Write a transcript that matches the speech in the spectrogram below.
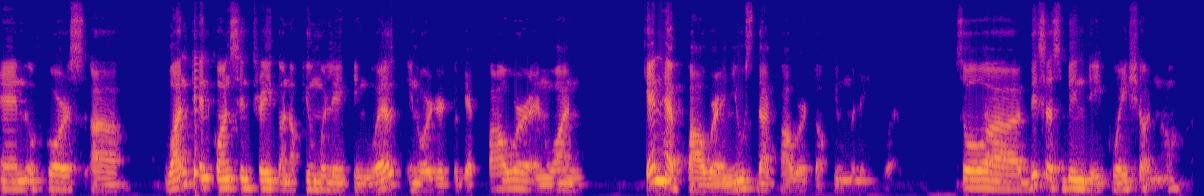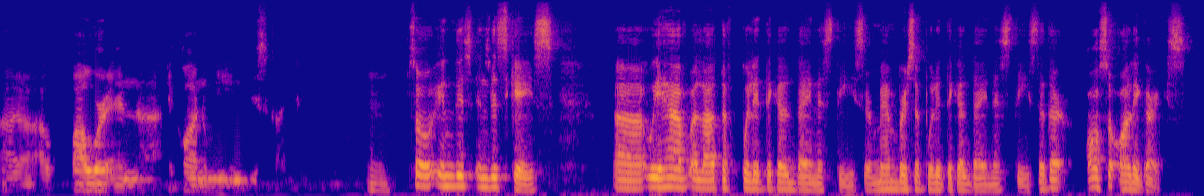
and of course, uh, one can concentrate on accumulating wealth in order to get power, and one can have power and use that power to accumulate. So uh, this has been the equation no? Uh, of power and uh, economy in this country. Mm. So in this in this case, uh, we have a lot of political dynasties or members of political dynasties that are also oligarchs.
